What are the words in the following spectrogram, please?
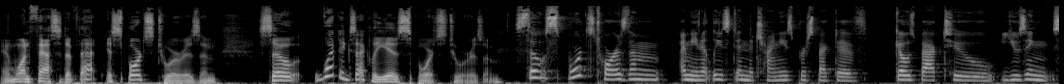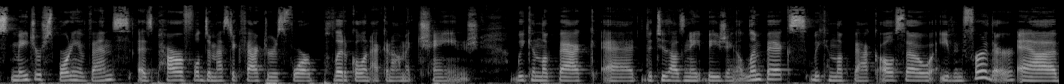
And one facet of that is sports tourism. So, what exactly is sports tourism? So, sports tourism, I mean, at least in the Chinese perspective, goes back to using major sporting events as powerful domestic factors for political and economic change. We can look back at the 2008 Beijing Olympics. We can look back also even further, uh,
